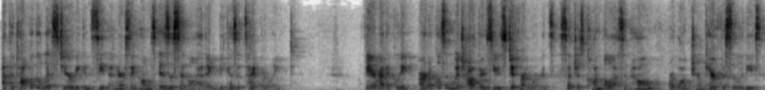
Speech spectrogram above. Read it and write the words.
At the top of the list here, we can see that nursing homes is a CINAHL heading because it's hyperlinked. Theoretically, articles in which authors use different words, such as convalescent home or long-term care facilities,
